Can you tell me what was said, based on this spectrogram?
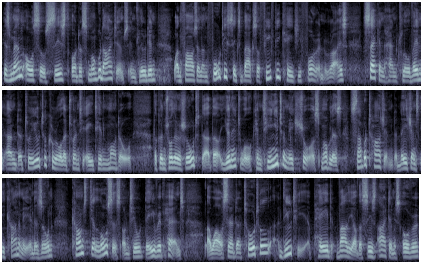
his men also seized other smuggled items, including 1,046 bags of 50 kg foreign rice, second-hand clothing, and a Toyota Corolla 2018 model. The controller assured that the unit will continue to make sure smugglers sabotaging the nation's economy in the zone count their losses until they repent. Lawal said the total duty paid value of the seized item is over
